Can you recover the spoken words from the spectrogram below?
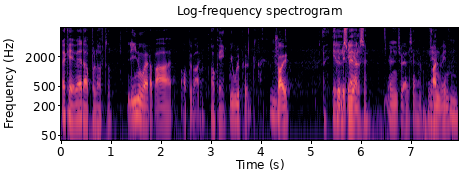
Hvad kan være der oppe på loftet? Lige nu er der bare opbevaring, Okay. julepynt, Mm. tøj, Ellens DVD'er. værelse. Ellens værelse her, Ja. og en ven. Mm.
